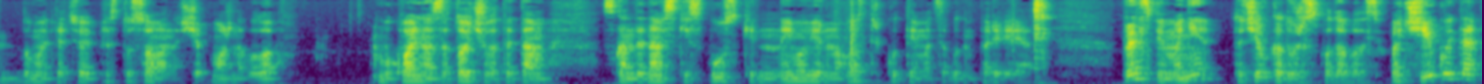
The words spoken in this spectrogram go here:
думаю, для цього і пристосовано, щоб можна було буквально заточувати там скандинавські спуски, неймовірно гострі кути, ми це будемо перевіряти. В принципі, мені точилка дуже сподобалась. Очікуйте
